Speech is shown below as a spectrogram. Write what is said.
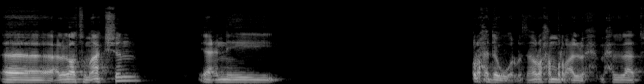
آه على قولتهم اكشن يعني أروح أدور مثلا أروح أمر على المحلات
